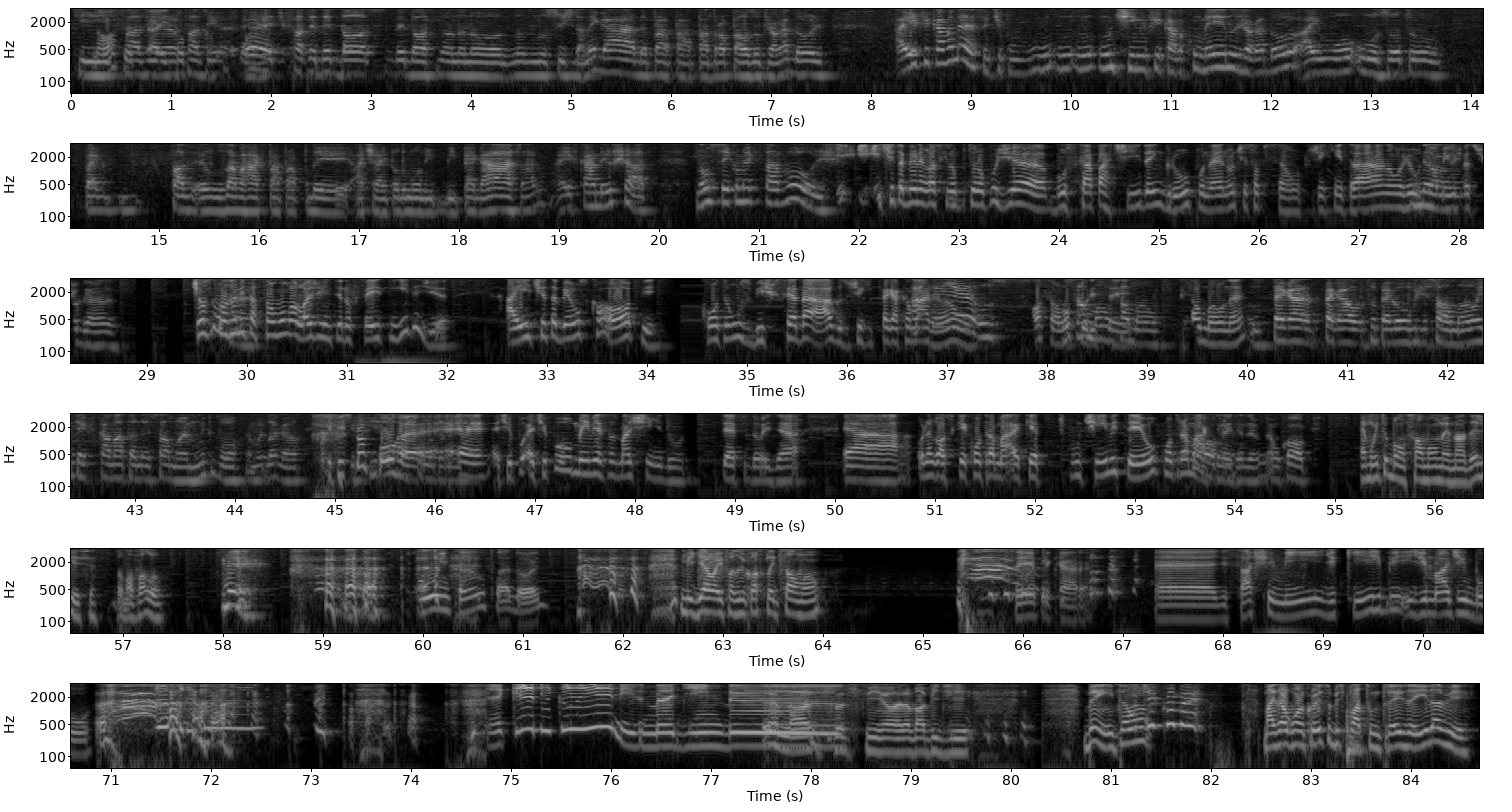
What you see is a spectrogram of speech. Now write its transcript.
Que Nossa, fazia, fazia é, de fazer DDoS, DDoS no, no, no, no, no switch da negada, pra, pra, pra dropar os outros jogadores. Aí ficava nessa, tipo, um, um, um time ficava com menos jogador, aí o, os outros faz, eu usava hack pra, pra poder atirar em todo mundo e, e, pegar, sabe? Aí ficava meio chato. Não sei como é que tava hoje. E, e tinha também um negócio que não, tu não podia buscar a partida em grupo, né? Não tinha essa opção. Tu tinha que entrar onde o teu amigo estivesse jogando. Tinha umas, umas limitações mongológicas que a Nintendo fez, ninguém entendia. Aí tinha também uns co-op contra uns bichos que saia da água, tu tinha que pegar camarão. Ah, é, os, Nossa, é uma loucura salmão, isso aí. salmão. É salmão, né? Pega, pega, tu pega ovo de salmão e tem que ficar matando esse salmão. É muito bom, é muito legal. Difícil pra Difícil porra. pra É, porra também. é, é tipo, é tipo o Main vs Machine do TF2. É, a- é a, o negócio que é contra que é tipo um time teu contra a máquina, né? entendeu? É um co-op. É muito bom, salmão mesmo, é uma delícia. Toma valor. Tu então, tu é doido. Miguel aí fazendo cosplay de salmão. Sempre, cara. É, de sashimi, de Kirby e de Majin Buu. Acabe com eles, Majin Buu. Nossa senhora, Babidi. Bem, então. Mais alguma coisa sobre Splatoon 3 aí, Davi?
